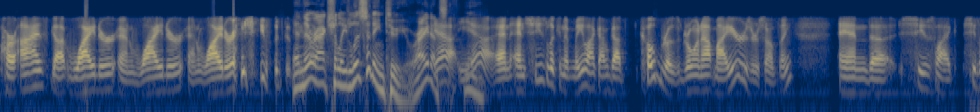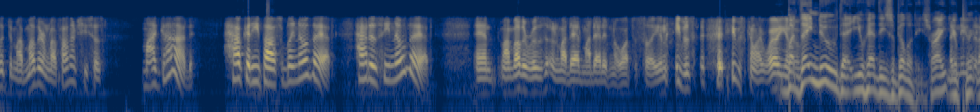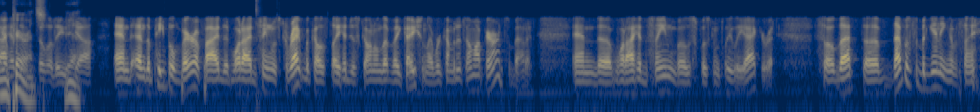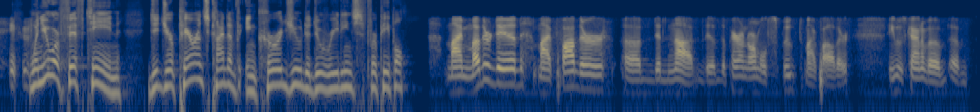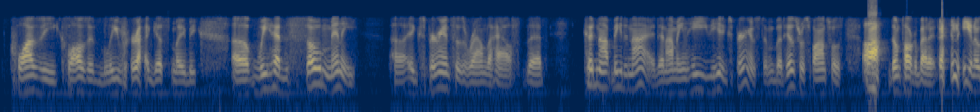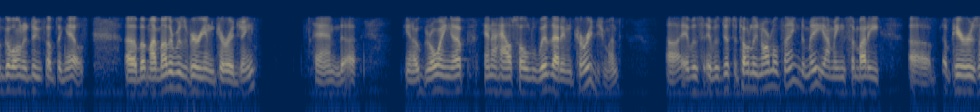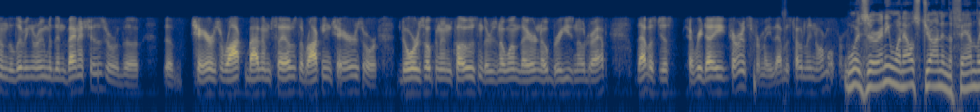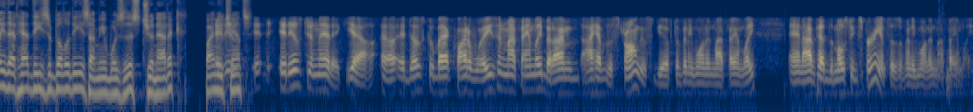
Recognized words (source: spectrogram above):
her eyes got wider and wider and wider, and she looked at me. and they're like, actually listening to you, right? Yeah, yeah, yeah, and and she's looking at me like I've got cobras growing out my ears or something. And uh, she was like, she looked at my mother and my father, and she says, "My God, how could he possibly know that? How does he know that?" And my mother was and my dad my dad didn't know what to say. And he was he was kind of like well you but know. but they knew that you had these abilities right? They your, knew that your I had parents. these abilities yeah. yeah. and and the people verified that what I'd seen was correct because they had just gone on that vacation. They were coming to tell my parents about it. And uh, what I had seen was was completely accurate. So that uh, that was the beginning of things. When you were 15 did your parents kind of encourage you to do readings for people my mother did. My father uh, did not. The, the paranormal spooked my father. He was kind of a, a quasi closet believer, I guess maybe. Uh, we had so many uh, experiences around the house that could not be denied. And I mean, he he experienced them, but his response was, "Ah, don't talk about it," and you know, go on and do something else. Uh, but my mother was very encouraging and uh, you know, growing up in a household with that encouragement, uh, it was it was just a totally normal thing to me. I mean, somebody uh, appears in the living room and then vanishes, or the the chairs rock by themselves, the rocking chairs, or doors open and close and there's no one there, no breeze, no draft. That was just everyday occurrence for me. That was totally normal for me. Was there anyone else, John, in the family that had these abilities? I mean, was this genetic by any it chance? Is, it, it is genetic, yeah. Uh, it does go back quite a ways in my family, but I'm I have the strongest gift of anyone in my family, and I've had the most experiences of anyone in my family.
